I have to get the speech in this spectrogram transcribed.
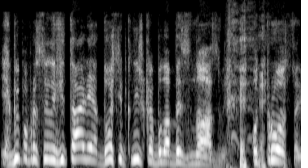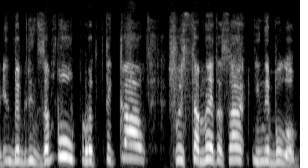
Якби попросили Віталія, досі б книжка була без назви. От просто він би блін забув, протикав щось там це саме і не було б.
